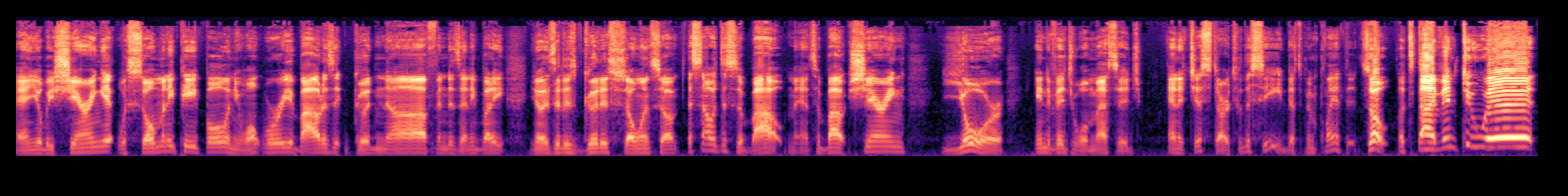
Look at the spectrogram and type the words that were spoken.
and you'll be sharing it with so many people and you won't worry about is it good enough and does anybody, you know, is it as good as so and so? That's not what this is about, man. It's about sharing your individual message and it just starts with a seed that's been planted. So let's dive into it.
